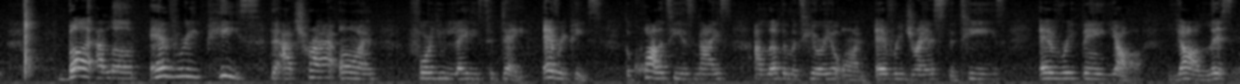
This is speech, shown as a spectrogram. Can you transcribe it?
But I love every piece that I try on for you ladies today. Every piece. The quality is nice. I love the material on every dress, the tees, everything, y'all. Y'all, listen.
